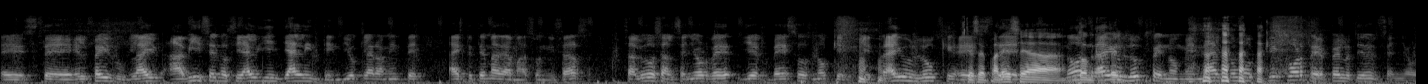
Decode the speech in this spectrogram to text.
este, el Facebook Live, avísenos si alguien ya le entendió claramente a este tema de amazonizar. Saludos al señor Be- Jeff Bezos, ¿no? Que, que trae un look... Que se parece a No, Don trae Capel. un look fenomenal. Como, ¿Qué corte de pelo tiene el señor?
